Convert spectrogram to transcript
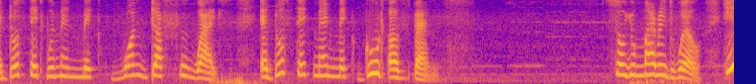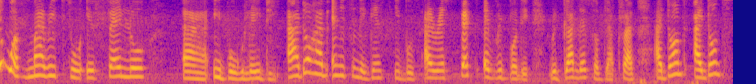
Edo State women make wonderful wives. Edo State men make good husbands. So you married well. He was married to a fellow uh, Igbo lady. I don't have anything against Igbos. I respect everybody regardless of their tribe. I don't I don't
